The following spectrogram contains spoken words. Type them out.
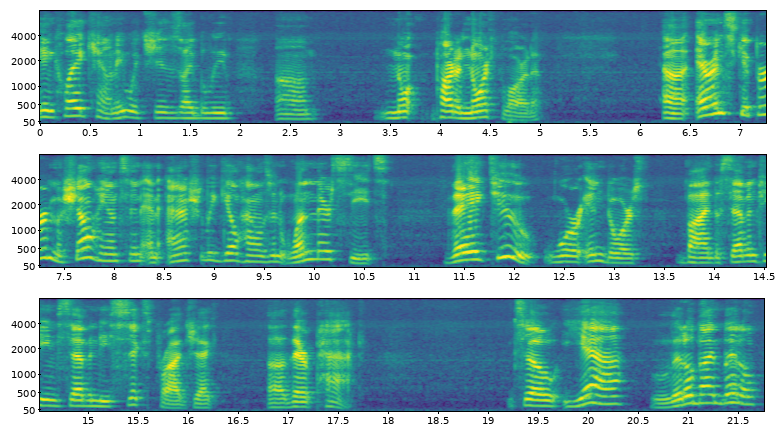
in Clay County, which is, I believe, um, nor- part of North Florida. Uh, Aaron Skipper, Michelle Hansen, and Ashley Gilhousen won their seats. They too were endorsed by the 1776 Project, uh, their PAC. So, yeah, little by little,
